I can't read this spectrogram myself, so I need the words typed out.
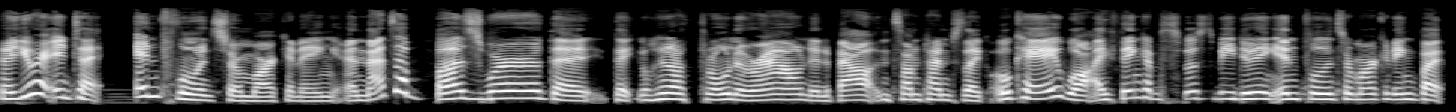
Now you are into influencer marketing and that's a buzzword that that you'll hear thrown around and about and sometimes like okay well i think i'm supposed to be doing influencer marketing but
